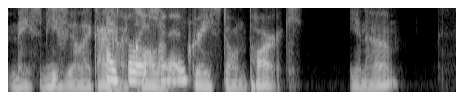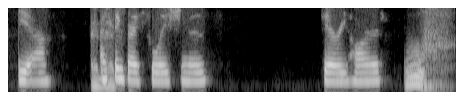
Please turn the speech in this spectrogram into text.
makes me feel like I gotta call up is- Greystone Park. You know, Yeah. and I think isolation is very hard. oof.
